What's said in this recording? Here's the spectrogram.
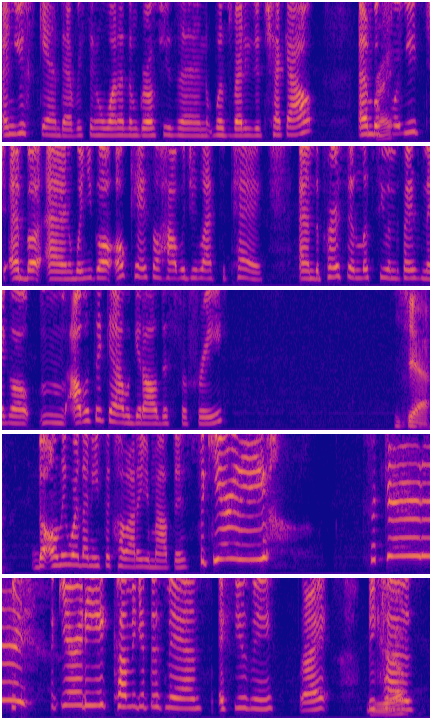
and you scanned every single one of them groceries and was ready to check out. And Right. before you, and but and when you go, okay, so how would you like to pay? And the person looks you in the face and they go, mm, I was thinking I would get all this for free. yeah. the only word that needs to come out of your mouth is security, Security. security, come and get this man. Excuse me, right? Because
